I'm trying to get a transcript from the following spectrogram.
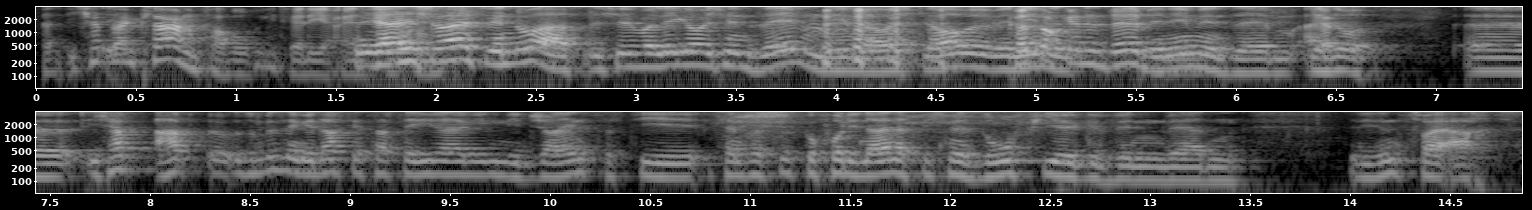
Also ich habe da einen klaren Favorit, wer die Eins Ja, ich bekommt. weiß, wen du hast. Ich überlege, ob ich denselben nehme, aber ich glaube, wir, nehmen, auch gerne denselben wir nehmen denselben. Also, äh, ich habe hab so ein bisschen gedacht, jetzt nach der Niederlage gegen die Giants, dass die San Francisco 49ers nicht mehr so viel gewinnen werden. Die sind 2-8.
